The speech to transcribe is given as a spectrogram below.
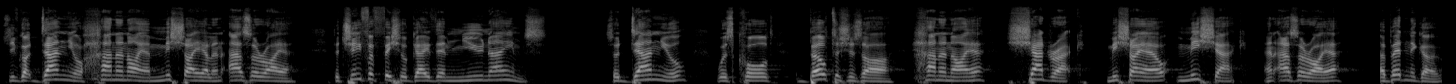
So you've got Daniel, Hananiah, Mishael, and Azariah. The chief official gave them new names. So Daniel was called Belteshazzar, Hananiah, Shadrach, Mishael, Meshach, and Azariah, Abednego.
